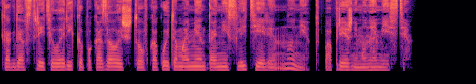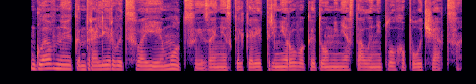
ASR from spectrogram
Когда встретила Рика, показалось, что в какой-то момент они слетели, но нет, по-прежнему на месте. Главное — контролировать свои эмоции. За несколько лет тренировок это у меня стало неплохо получаться.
